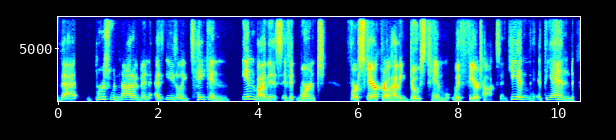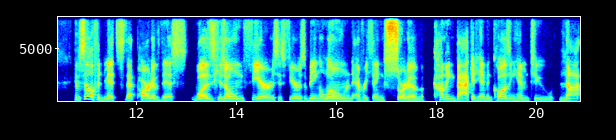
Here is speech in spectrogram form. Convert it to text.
that Bruce would not have been as easily taken in by this if it weren't for Scarecrow having dosed him with fear toxin. He had, at the end himself admits that part of this was his own fears, his fears of being alone and everything sort of coming back at him and causing him to not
